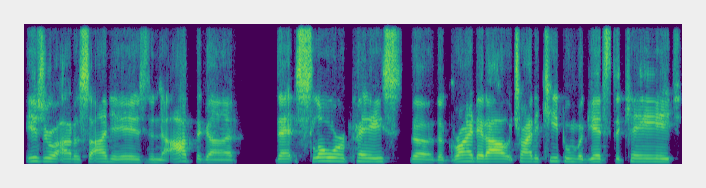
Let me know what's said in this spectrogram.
Israel Adesanya is in the octagon, that slower pace, the the grind it out, try to keep him against the cage,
